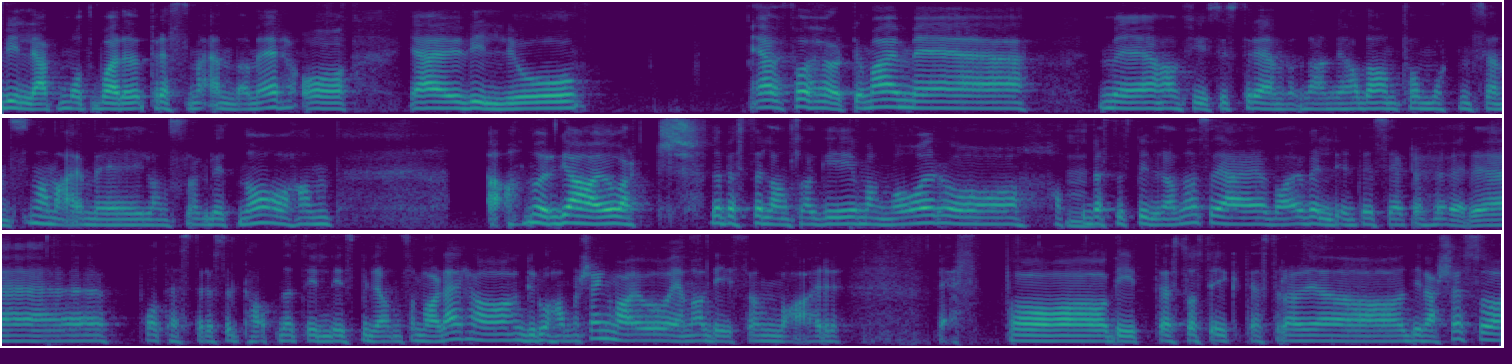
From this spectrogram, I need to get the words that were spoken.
ville jeg på en måte bare presse meg enda mer. Og jeg ville jo Jeg forhørte meg med, med han fysisk treneren vi hadde, han Tom Morten Svendsen. Han er jo med i landslaget litt nå. og han ja, Norge har jo vært det beste landslaget i mange år og hatt de beste spillerne, så jeg var jo veldig interessert i å høre på testresultatene til de spillerne som var der. Og Gro Hammerseng var jo en av de som var best på beat-test og styrketester og diverse. Så,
